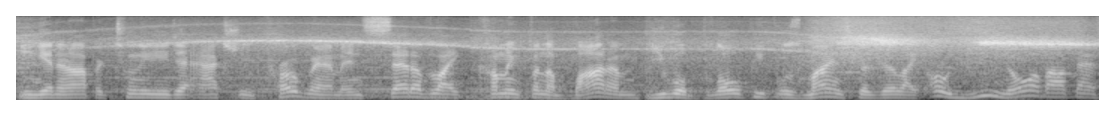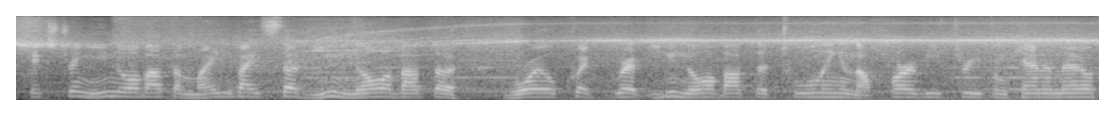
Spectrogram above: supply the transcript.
can get an opportunity to actually program. Instead of like coming from the bottom, you will blow people's minds because they're like, oh, you know about that fixturing, you know about the Mitee-Bite stuff, you know about the Royal Quick Grip, you know about the tooling and the HARVI III from Kennametal,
